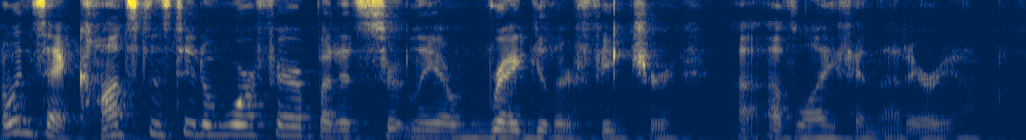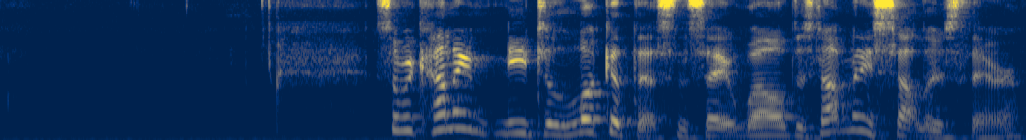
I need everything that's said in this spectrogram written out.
I wouldn't say a constant state of warfare, but it's certainly a regular feature uh, of life in that area. So we kind of need to look at this and say, well, there's not many settlers there.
